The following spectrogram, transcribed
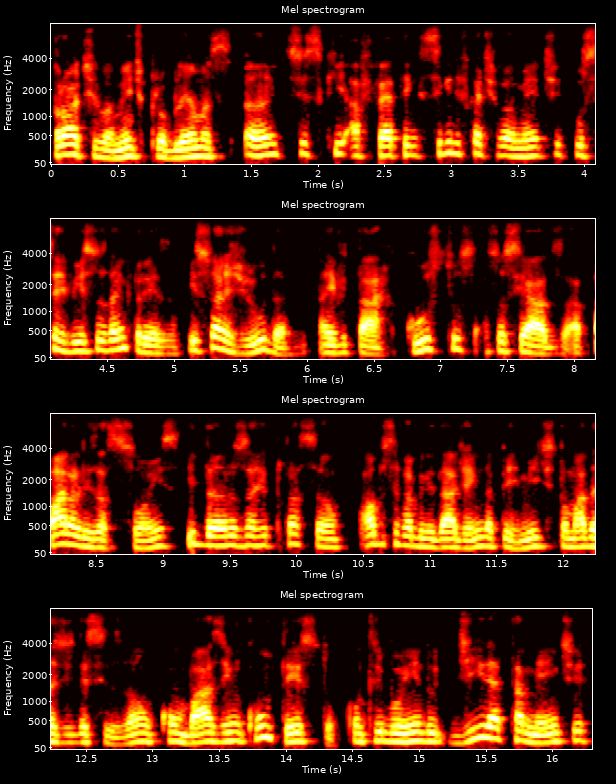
proativamente problemas antes que afetem significativamente os serviços da empresa. Isso ajuda a evitar custos associados a paralisações e danos danos à reputação. A observabilidade ainda permite tomadas de decisão com base em um contexto, contribuindo diretamente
